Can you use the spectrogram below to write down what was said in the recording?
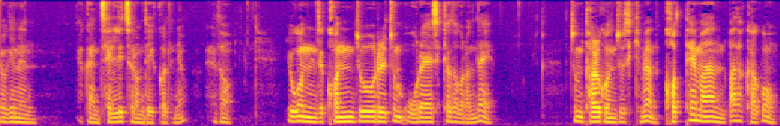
여기는 약간 젤리처럼 돼 있거든요. 그래서 요건 이제 건조를 좀 오래 시켜서 그런데 좀 덜 건조시키면 겉에만 바삭하고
